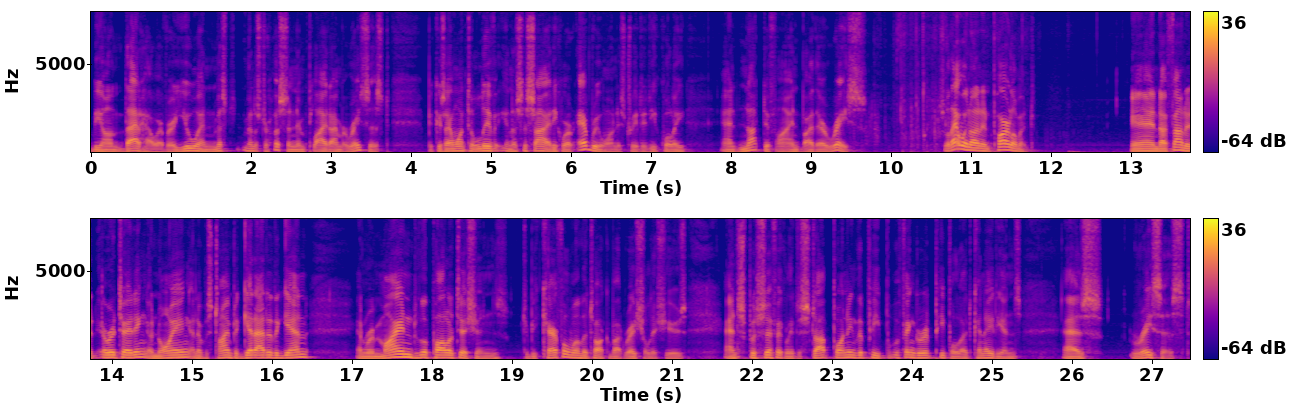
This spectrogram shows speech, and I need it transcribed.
Beyond that, however, you and Mr. Minister Hussen implied I'm a racist because I want to live in a society where everyone is treated equally and not defined by their race. So that went on in Parliament. And I found it irritating, annoying, and it was time to get at it again and remind the politicians to be careful when they talk about racial issues and specifically to stop pointing the people, finger at people, at Canadians, as racist,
